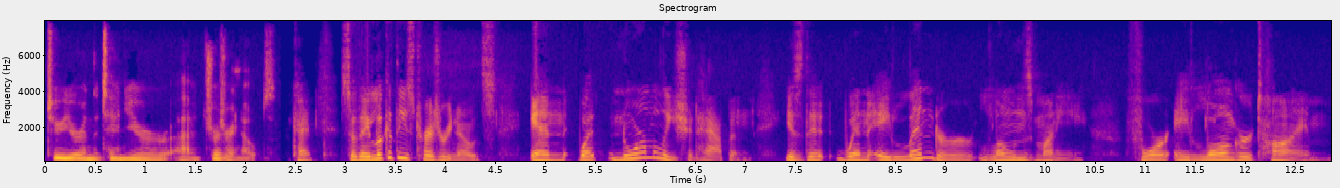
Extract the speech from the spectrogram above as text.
two year and the 10 year uh, treasury notes. Okay. So they look at these treasury notes and what normally should happen is that when a lender loans money for a longer time,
